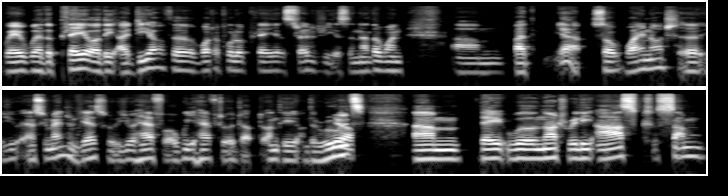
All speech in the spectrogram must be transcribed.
where where the play or the idea of the water polo play strategy is another one. Um, but yeah, so why not? Uh, you as you mentioned, yes, you have or we have to adopt on the on the rules. Yeah. Um, they will not really ask some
